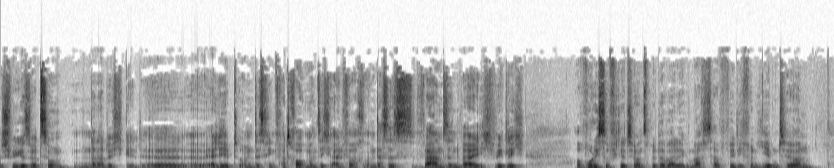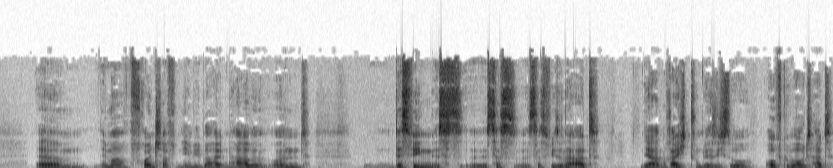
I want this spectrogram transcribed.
schwierige Situationen miteinander durch äh, erlebt und deswegen vertraut man sich einfach. Und das ist Wahnsinn, weil ich wirklich, obwohl ich so viele Turns mittlerweile gemacht habe, wirklich von jedem Turn ähm, immer Freundschaften irgendwie behalten habe. Und deswegen ist, ist, das, ist das wie so eine Art ja, ein Reichtum, der sich so aufgebaut hat.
